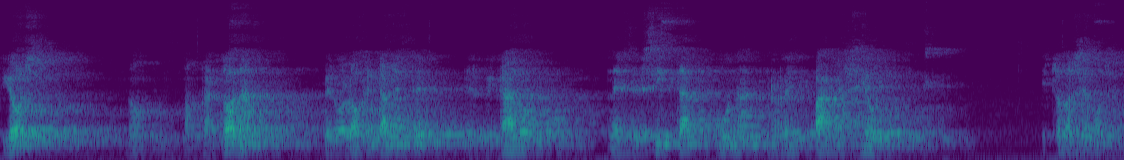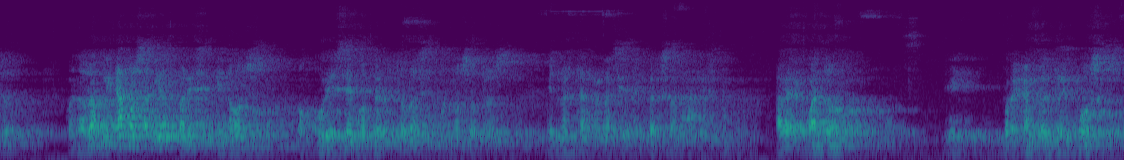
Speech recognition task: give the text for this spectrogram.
Dios no, nos perdona, pero lógicamente el pecado necesita una reparación. Esto lo hacemos, esto, cuando lo aplicamos a Dios parece que nos oscurecemos, pero esto lo hacemos nosotros en nuestras relaciones personales. A ver, cuando, eh, por ejemplo, entre esposos,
